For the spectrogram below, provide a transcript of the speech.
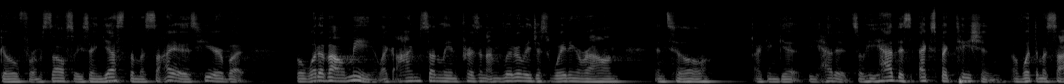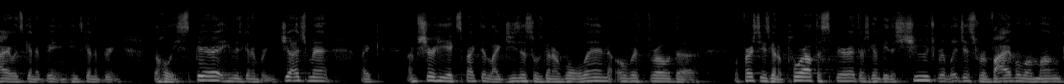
go for himself. So he's saying, Yes, the Messiah is here, but but what about me? Like I'm suddenly in prison. I'm literally just waiting around until I can get beheaded. So he had this expectation of what the Messiah was going to bring. He's going to bring the Holy Spirit. He was going to bring judgment. Like I'm sure he expected like Jesus was going to roll in, overthrow the well, first he was going to pour out the Spirit. There's going to be this huge religious revival among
